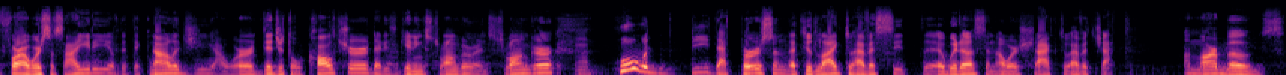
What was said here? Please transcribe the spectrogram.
for our society, of the technology, our digital culture that is getting stronger and stronger. Who would be that person that you'd like to have a seat uh, with us in our shack to have a chat? Amar Bose.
